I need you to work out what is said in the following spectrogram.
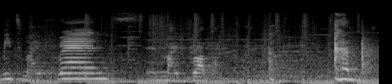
Meet my friends and my brother. And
